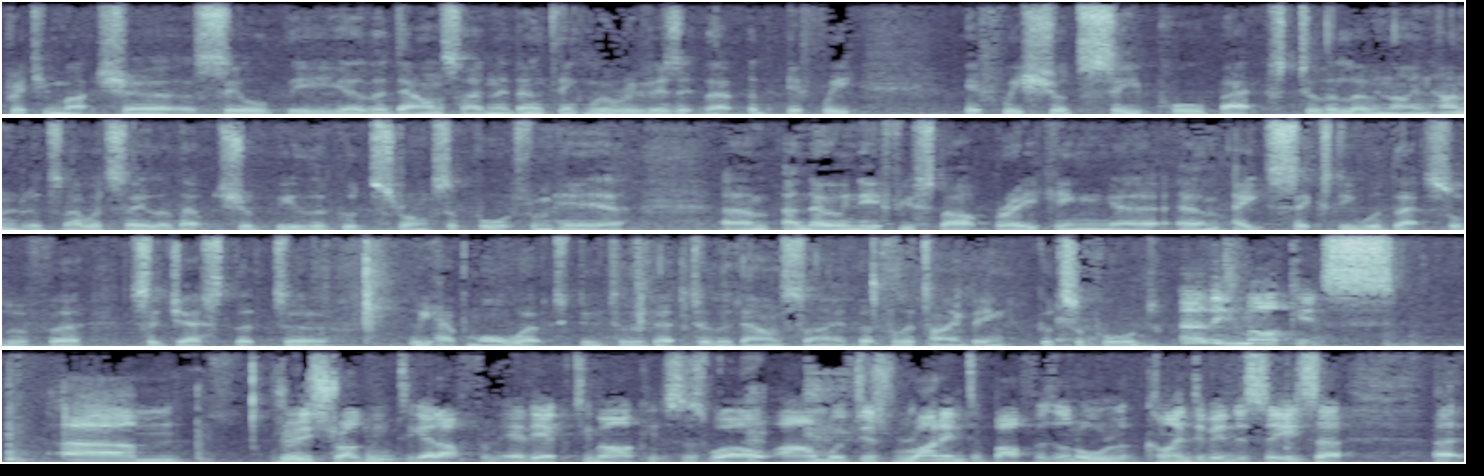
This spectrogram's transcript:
pretty much uh, sealed the, uh, the downside, and I don't think we'll revisit that. But if we, if we should see pullbacks to the low 900s, I would say that that should be the good, strong support from here. Um, and only if you start breaking uh, um, 860 would that sort of uh, suggest that uh, we have more work to do to the, to the downside. But for the time being, good support. Uh, these markets um, really struggling to get up from here. The equity markets as well. Um, we've just run into buffers on all kinds of indices. Uh, uh,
